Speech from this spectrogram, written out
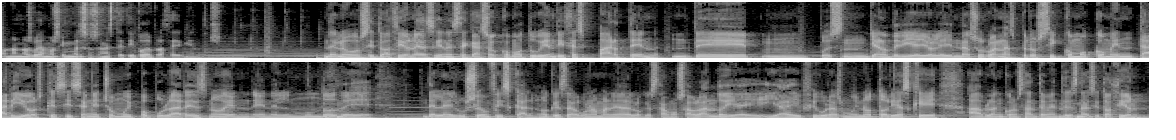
o no nos veamos inmersos en este tipo de procedimientos. De nuevo, situaciones que en este caso, como tú bien dices, parten de, mm, pues ya no diría yo leyendas urbanas, pero sí como comentarios que sí se han hecho muy populares ¿no? en, el mundo de de la ilusión fiscal, ¿no? que es de alguna manera de lo que estamos hablando y hay, figuras muy notorias que hablan constantemente de esta situación.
